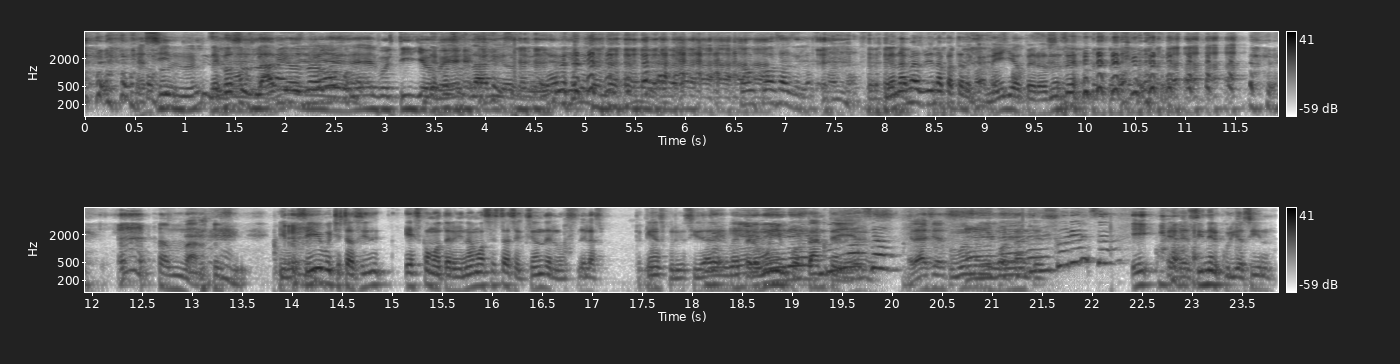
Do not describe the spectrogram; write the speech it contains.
Así, ¿no? Dejó sus labios, ¿no? El bultillo, Dejó güey. sus labios. Son cosas de las tablas. Yo nada más vi una pata de camello, pero no sé. No mames. Y pues sí, muchachos, así es como terminamos esta sección de los de las pequeñas curiosidades, güey, pero muy. Curiosa. Gracias. Muy, muy importantes. Y En el cine, el curiosín.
